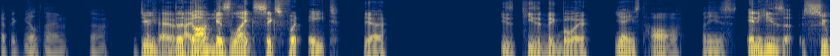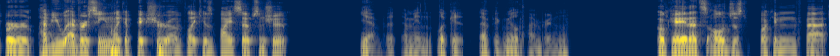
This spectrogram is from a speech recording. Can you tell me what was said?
Epic Mealtime. So Dude, Actually, I- the I Doc didn't- is like six foot eight. Yeah. He's he's a big boy. yeah, he's tall, but he's and he's super have you ever seen like a picture of like his biceps and shit yeah, but I mean look at Epic Mealtime, Brendan. okay that's all just fucking fat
